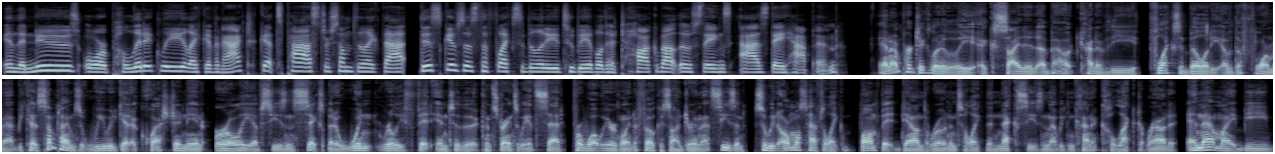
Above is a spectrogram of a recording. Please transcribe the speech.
in the news or politically, like if an act gets passed or something like that. This gives us the flexibility to be able to talk about those things as they happen. And I'm particularly excited about kind of the flexibility of the format because sometimes we would get a question in early of season six, but it wouldn't really fit into the constraints that we had set for what we were going to focus on during that season. So we'd almost have to like bump it down the road until like the next season that we can kind of collect around it. And that might be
